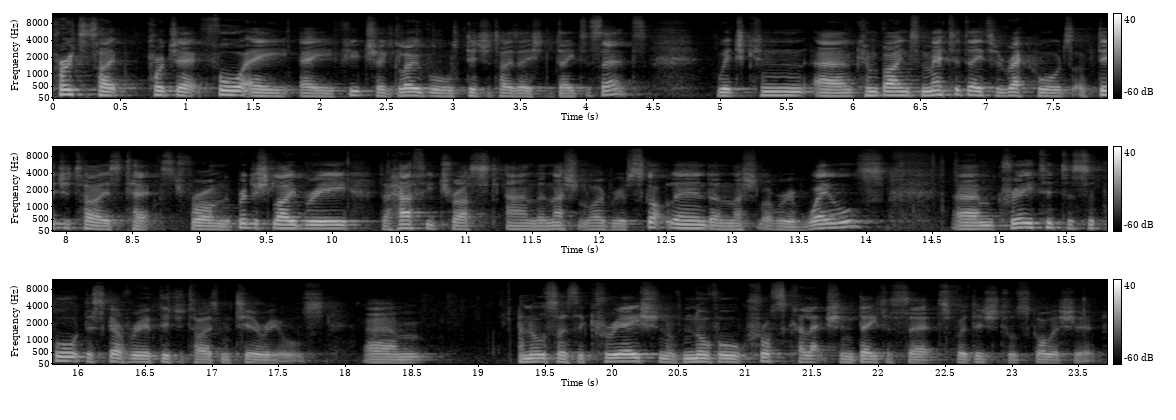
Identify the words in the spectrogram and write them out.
prototype project for a, a future global digitization dataset which can, uh, combines metadata records of digitized text from the British Library, the Hathi Trust, and the National Library of Scotland and the National Library of Wales, um, created to support discovery of digitized materials, um, and also the creation of novel cross-collection data sets for digital scholarship,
